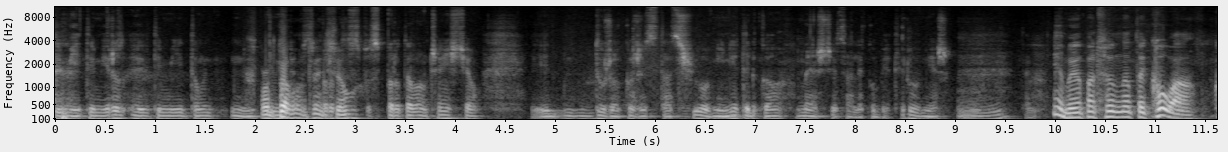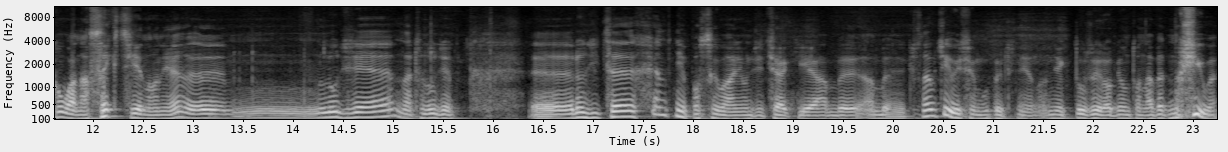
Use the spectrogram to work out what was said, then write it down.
tymi, tymi, y, tymi tą mm, Sportową tymi częścią. sp- sportową częścią. Dużo korzysta z siłowni, nie tylko mężczyzn, ale kobiety również. Tak. Nie, bo ja patrzę na te koła, koła na sekcje, no nie? Ym, Ludzie, znaczy ludzie, rodzice chętnie posyłają dzieciaki, aby, aby kształciły się muzycznie. No, niektórzy robią to nawet na siłę.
